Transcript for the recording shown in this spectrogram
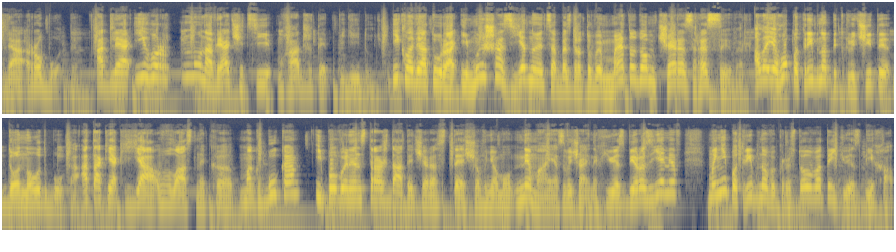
для роботи. А для ігор, ну навряд чи ці гаджети підійдуть. І клавіатура, і миша з'єднуються бездротовим методом через ресивер, але його потрібно підключити до ноутбука. А так як я власник е, MacBook і повинен страждати через те, що в ньому немає звичайних USB роз'ємів, мені потрібно використовувати USB хаб.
